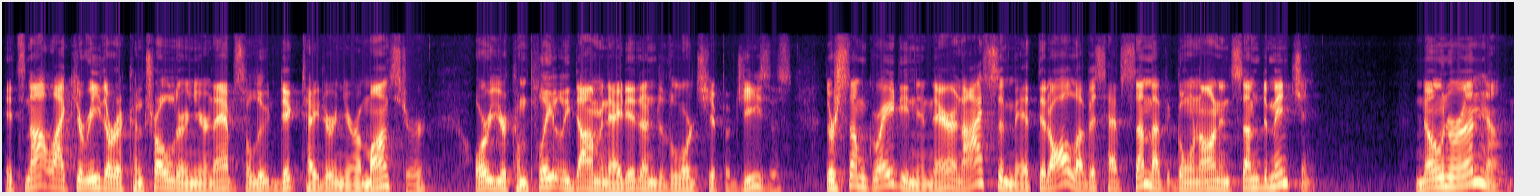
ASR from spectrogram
It's not like you're either a controller and you're an absolute dictator and you're a monster, or you're completely dominated under the lordship of Jesus. There's some grading in there, and I submit that all of us have some of it going on in some dimension, known or unknown.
